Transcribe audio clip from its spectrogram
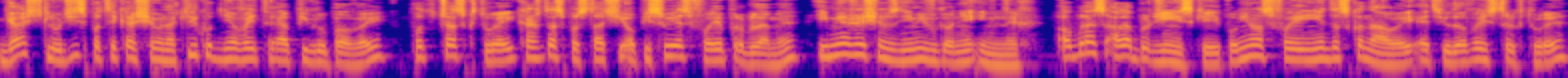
Garść ludzi spotyka się na kilkudniowej terapii grupowej, podczas której każda z postaci opisuje swoje problemy i mierzy się z nimi w gronie innych. Obraz Ala Brudzińskiej, pomimo swojej niedoskonałej, etiudowej struktury,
